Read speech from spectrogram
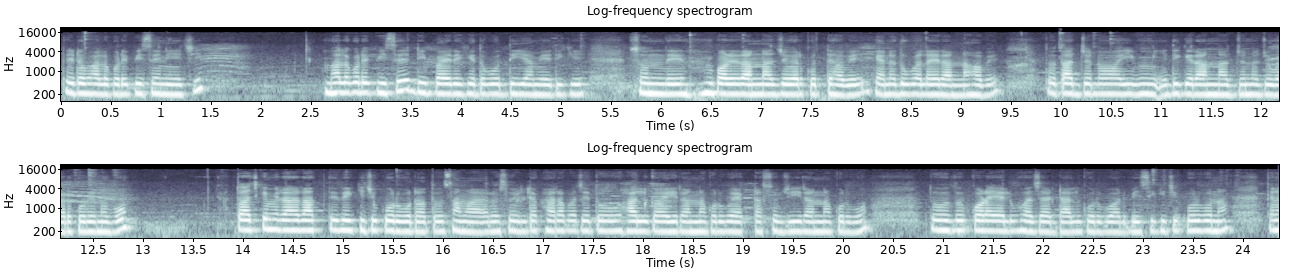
তো এটা ভালো করে পিষে নিয়েছি। ভালো করে পিষে ডিব্বায় রেখে দেবো। দিয়ে আমি এদিকে সন্ধে পরে রান্নার জোগাড় করতে হবে, কেন দুবেলায় রান্না হবে। তো তার জন্য এই এদিকে রান্নার জন্য জোগাড় করে নেব। তো আজকে আমি রাত্রিতে কিছু করব না, তো আমার শরীরটা খারাপ আছে, তো হালকাই রান্না করব, একটা সবজি রান্না করব। তো তো কড়াই আলু ভাজা, ডাল করব, আর বেশি কিছু করব না। কেন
